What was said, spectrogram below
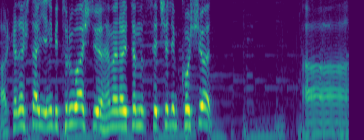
Arkadaşlar yeni bir turu başlıyor. Hemen haritamızı seçelim. Koşun. Aa,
